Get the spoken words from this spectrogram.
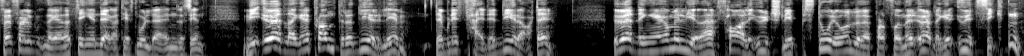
For følgende ting er negativt med oljeindustrien. Vi ødelegger planter og dyreliv. Det blir færre dyrearter. Ødelegging av miljøet, farlig utslipp, store oljeplattformer ødelegger utsikten.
